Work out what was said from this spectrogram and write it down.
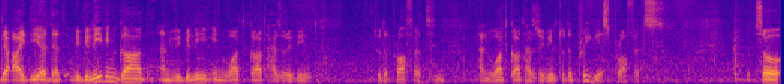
the idea that we believe in God and we believe in what God has revealed to the prophet and what God has revealed to the previous prophets. So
